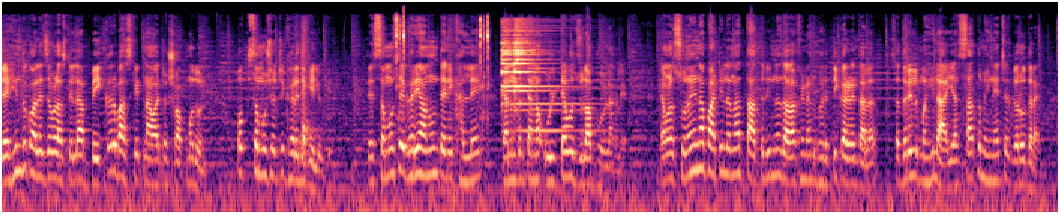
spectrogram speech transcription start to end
जय हिंद कॉलेजजवळ असलेल्या बेकर बास्केट नावाच्या शॉपमधून पप समोशाची खरेदी केली होती. ते समोसे घरी आणून त्यांनी खाल्ले त्यानंतर त्यांना उलट्या व जुलाब होऊ लागले. त्यामुळे सुनैना पाटील यांना तातडीनं दवाखान्यात भरती करण्यात आलं. सदरील महिला या सात महिन्याच्या गरोदर आहेत.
